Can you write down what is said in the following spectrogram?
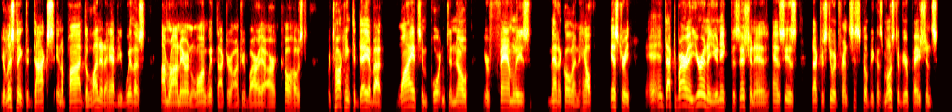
you're listening to Docs in a Pod. Delighted to have you with us. I'm Ron Aaron, along with Dr. Audrey Baria, our co host. We're talking today about why it's important to know your family's medical and health history. And Dr. Baria, you're in a unique position, as, as is Dr. Stewart Francisco, because most of your patients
